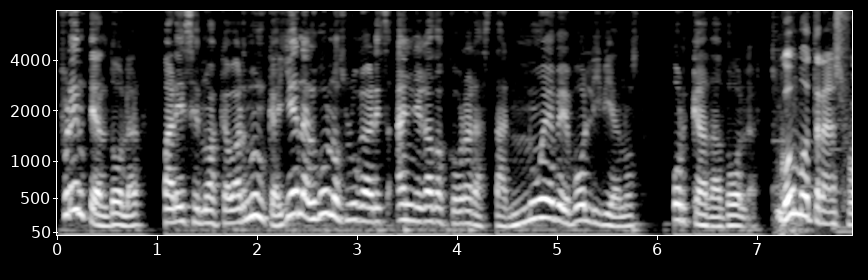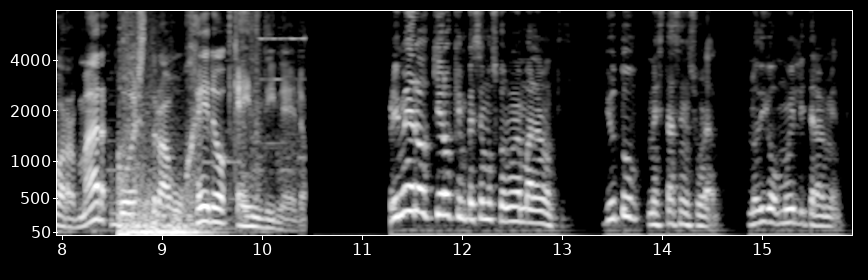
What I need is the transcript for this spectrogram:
frente al dólar parece no acabar nunca y en algunos lugares han llegado a cobrar hasta 9 bolivianos por cada dólar. ¿Cómo transformar vuestro agujero en dinero? Primero quiero que empecemos con una mala noticia. YouTube me está censurando. Lo digo muy literalmente.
